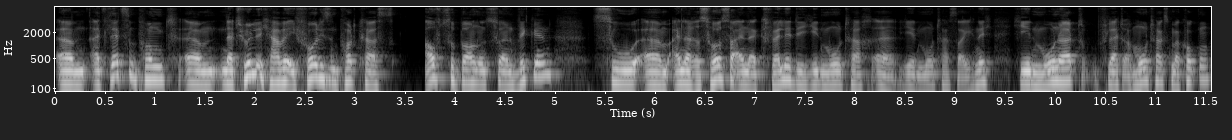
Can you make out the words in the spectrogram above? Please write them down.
Ähm, als letzten Punkt, ähm, natürlich habe ich vor, diesen Podcast aufzubauen und zu entwickeln zu ähm, einer Ressource, einer Quelle, die jeden Montag, äh, jeden Montag sage ich nicht, jeden Monat, vielleicht auch montags, mal gucken,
